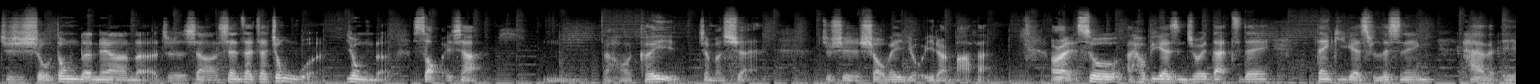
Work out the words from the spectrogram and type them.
就是手动的那样的，就是像现在在中国用的扫一下，嗯，然后可以这么选，就是稍微有一点麻烦。Alright, so I hope you guys enjoyed that today. Thank you guys for listening. Have a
